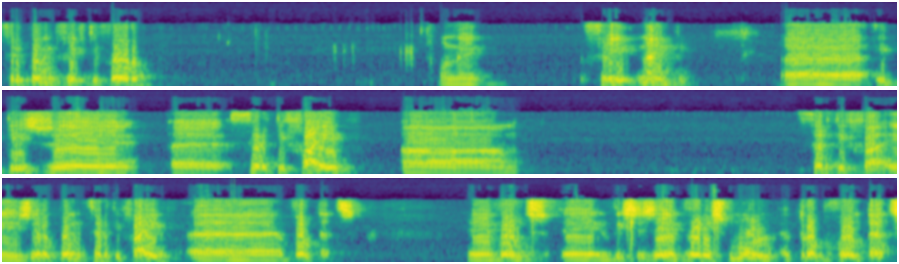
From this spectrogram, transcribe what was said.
Three point fifty four 390. Uh, it is uh, uh, 35 um, 0.35 voltage. volts. this is a very small drop voltage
